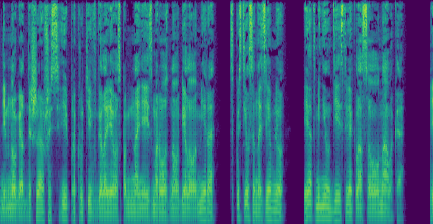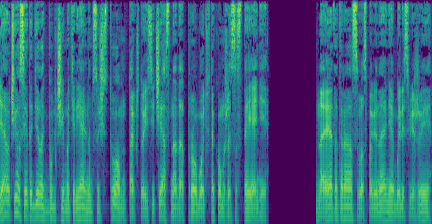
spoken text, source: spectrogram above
Немного отдышавшись и прокрутив в голове воспоминания из морозного белого мира, спустился на землю и отменил действие классового навыка. Я учился это делать, будучи материальным существом, так что и сейчас надо пробовать в таком же состоянии. На этот раз воспоминания были свежи,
